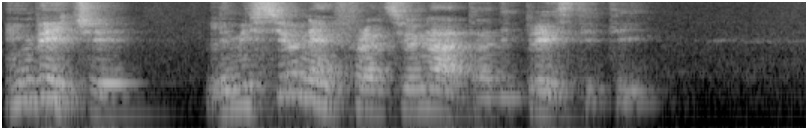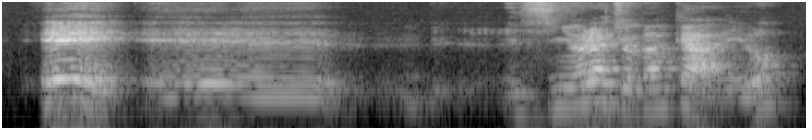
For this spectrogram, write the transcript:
Invece l'emissione frazionata di prestiti e eh, il signoraggio bancario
